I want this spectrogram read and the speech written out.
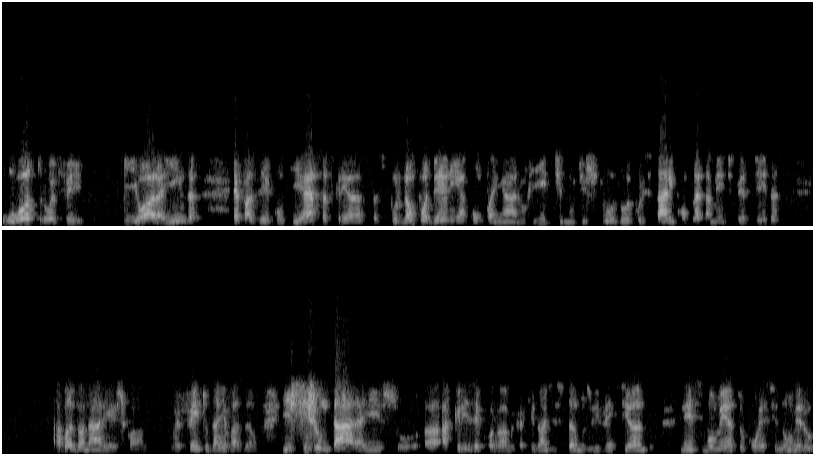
Um outro efeito, pior ainda, é fazer com que essas crianças, por não poderem acompanhar o ritmo de estudo ou por estarem completamente perdidas, abandonarem a escola. O efeito da evasão. E se juntar a isso a, a crise econômica que nós estamos vivenciando nesse momento, com esse número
